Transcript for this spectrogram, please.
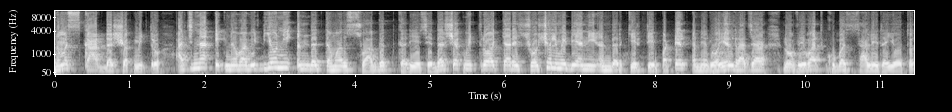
નમસ્કાર દર્શક મિત્રો. આજના એક નવા વિડીયોની અંદર તમારું સ્વાગત કરીએ છીએ. દર્શક મિત્રો, અત્યારે સોશિયલ મીડિયાની અંદર કીર્તિ પટેલ અને રોયલ રાજાનો વિવાદ ખૂબ જ ચાલી રહ્યો હતો.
